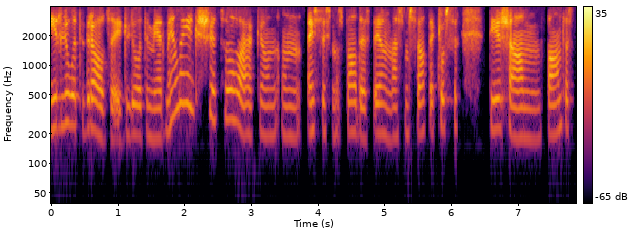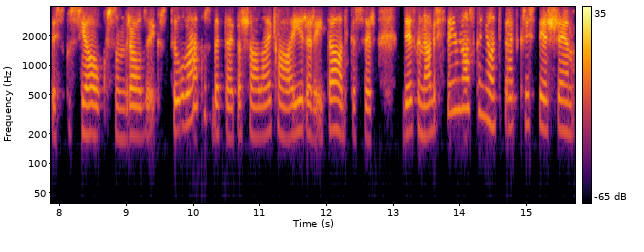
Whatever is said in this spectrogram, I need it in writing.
ir ļoti draudzīgi, ļoti miermīlīgi šie cilvēki cilvēki, un, un es vismaz, paldies Dievam, esmu satikusi tiešām fantastiskus, jaukus un draudzīgus cilvēkus, bet tai pašā laikā ir arī tādi, kas ir diezgan agresīvi noskaņoti pret kristiešiem,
